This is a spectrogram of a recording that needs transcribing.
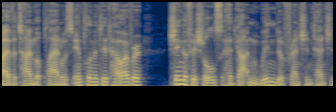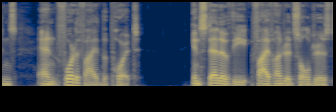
By the time the plan was implemented, however, Qing officials had gotten wind of French intentions and fortified the port. Instead of the 500 soldiers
